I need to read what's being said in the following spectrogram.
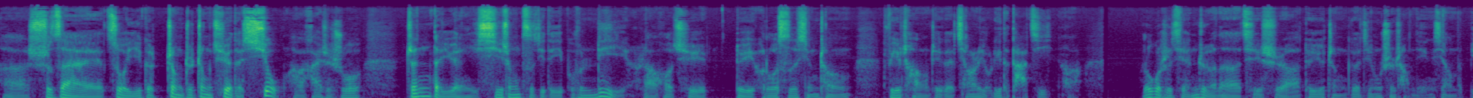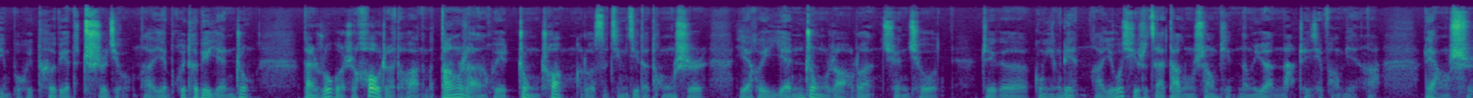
啊是在做一个政治正确的秀啊，还是说真的愿意牺牲自己的一部分利益，然后去对俄罗斯形成非常这个强而有力的打击啊？如果是前者呢，其实啊，对于整个金融市场的影响呢，并不会特别的持久啊，也不会特别严重。但如果是后者的话，那么当然会重创俄罗斯经济的同时，也会严重扰乱全球这个供应链啊，尤其是在大宗商品、能源呢这些方面啊，粮食、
